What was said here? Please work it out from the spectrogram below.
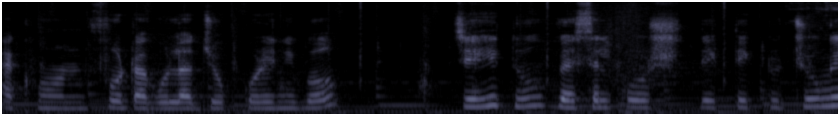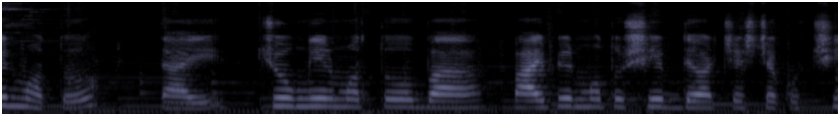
এখন ফোঁটাগুলো যোগ করে নিব। যেহেতু ভেসেল কোষ দেখতে একটু চোঙের মতো, তাই চোঙের মতো বা পাইপের মতো শেপ দেওয়ার চেষ্টা করছি।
